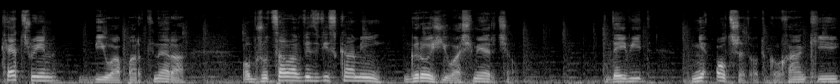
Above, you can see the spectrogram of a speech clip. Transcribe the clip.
Catherine biła partnera, obrzucała wyzwiskami, groziła śmiercią. David nie odszedł od kochanki,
